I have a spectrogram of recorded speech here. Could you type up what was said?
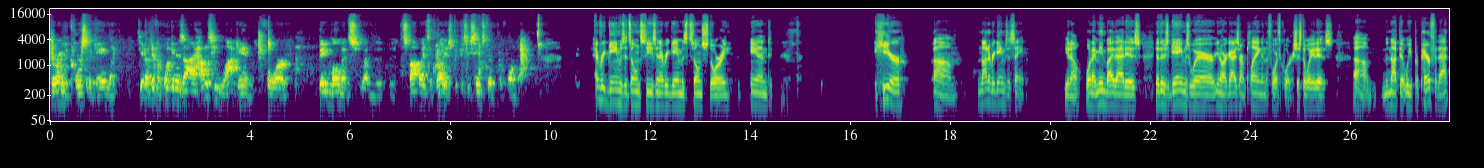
during the course of the game, like does he have a different look in his eye? How does he lock in for big moments when the, the spotlight's the brightest? Because he seems to perform well every game is its own season. Every game is its own story. And here, um, not every game's the same. You know what I mean by that is, you know, there's games where you know our guys aren't playing in the fourth quarter. It's just the way it is. Um, not that we prepare for that,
